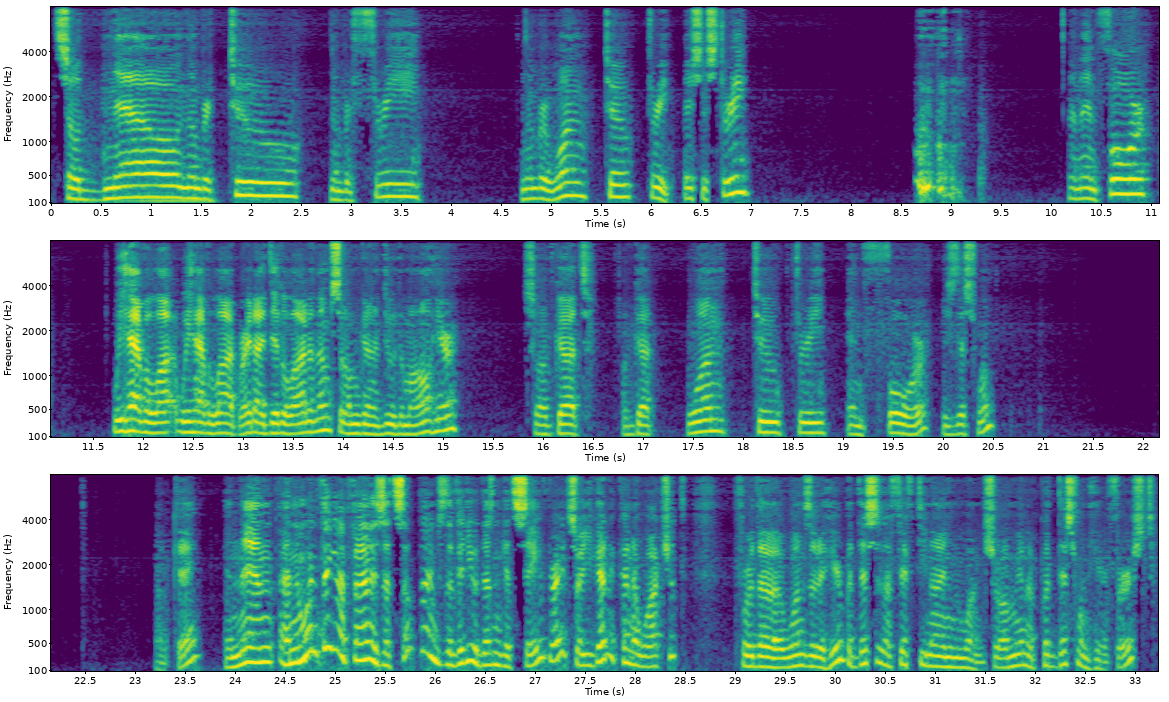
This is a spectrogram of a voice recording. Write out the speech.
So now number two number three number one two three. This is three. And then four. We have a lot we have a lot right? I did a lot of them so I'm going to do them all here. So I've got I've got one two three and four is this one. Okay and then and one thing I found is that sometimes the video doesn't get saved right? So you got to kind of watch it for the ones that are here but this is a 59 one so I'm going to put this one here first.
